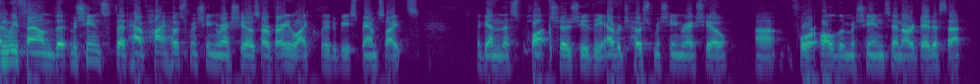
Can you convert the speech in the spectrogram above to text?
And we found that machines that have high host machine ratios are very likely to be spam sites. Again, this plot shows you the average host machine ratio uh, for all the machines in our data set.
